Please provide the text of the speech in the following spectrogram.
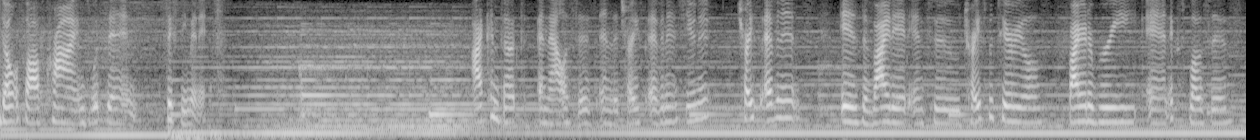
don't solve crimes within 60 minutes. I conduct analysis in the trace evidence unit. Trace evidence is divided into trace materials, fire debris and explosives,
